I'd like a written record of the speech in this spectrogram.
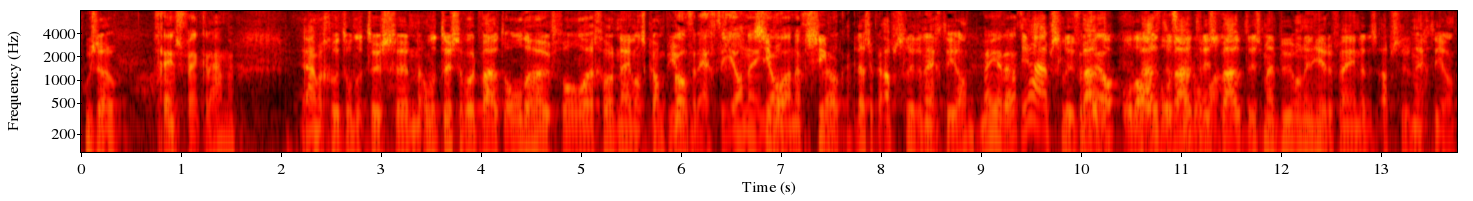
Hoezo? Geen Sven Kramer. Ja, maar goed, ondertussen, ondertussen wordt Wout Oldeheuvel eh, gewoon Nederlands kampioen. Over echte Janne en Simon- Simon- gesproken. dat is ook absoluut een echte Jan. Meen je dat? Ja, absoluut. Wouter, Oldeheuvel Wouter, is Wouter, Wouter is mijn buurman in Heerenveen. Dat is absoluut een echte Jan.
